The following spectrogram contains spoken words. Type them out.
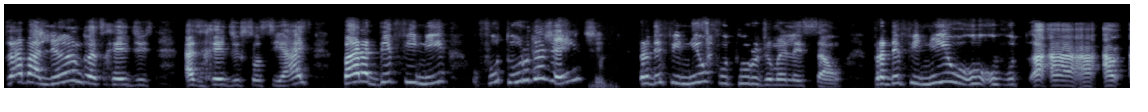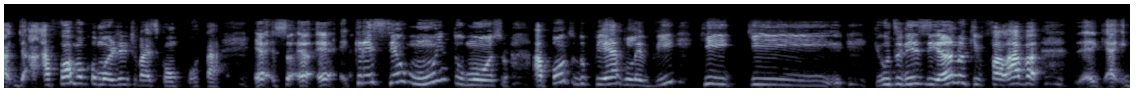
trabalhando as redes, as redes sociais para definir o futuro da gente, para definir o futuro de uma eleição para definir o, o, a, a, a, a, forma como a gente vai se comportar. É, é, é, cresceu muito o monstro, a ponto do Pierre Levy, que, que, que o tunisiano que falava, é,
